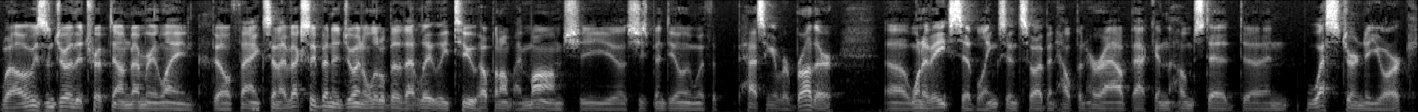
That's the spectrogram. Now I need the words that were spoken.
Well, I always enjoy the trip down memory lane, Bill. Thanks, and I've actually been enjoying a little bit of that lately too, helping out my mom. She uh, she's been dealing with the passing of her brother, uh, one of eight siblings, and so I've been helping her out back in the homestead uh, in Western New York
